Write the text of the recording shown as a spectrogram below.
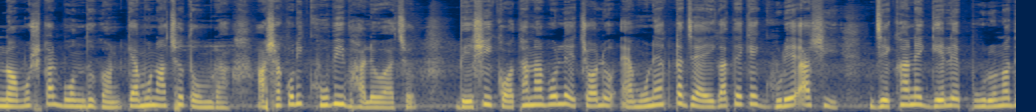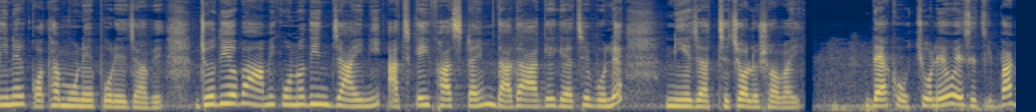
নমস্কার বন্ধুগণ, কেমন আছো তোমরা? আশা করি খুবই ভালো আছো। বেশি কথা না বলে চলো এমন একটা জায়গা থেকে ঘুরে আসি, যেখানে গেলে পুরনো দিনের কথা মনে পড়ে যাবে। যদিও বা আমি কোনো দিন যাইনি, আজকেই ফার্স্ট টাইম দাদা আগে গেছে বলে নিয়ে যাচ্ছে, চলো সবাই। দেখো, চলেও এসেছি বাট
